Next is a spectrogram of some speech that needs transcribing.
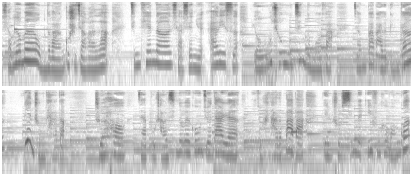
小朋友们，我们的晚安故事讲完了。今天呢，小仙女爱丽丝有无穷无尽的魔法，将爸爸的饼干变成她的，之后再补偿新的为公爵大人，也就是她的爸爸，变出新的衣服和王冠，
